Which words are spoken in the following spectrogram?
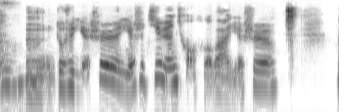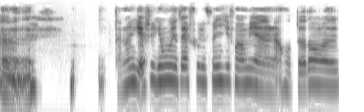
嗯嗯，就是也是也是机缘巧合吧，也是嗯。反正也是因为在数据分析方面，然后得到了，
